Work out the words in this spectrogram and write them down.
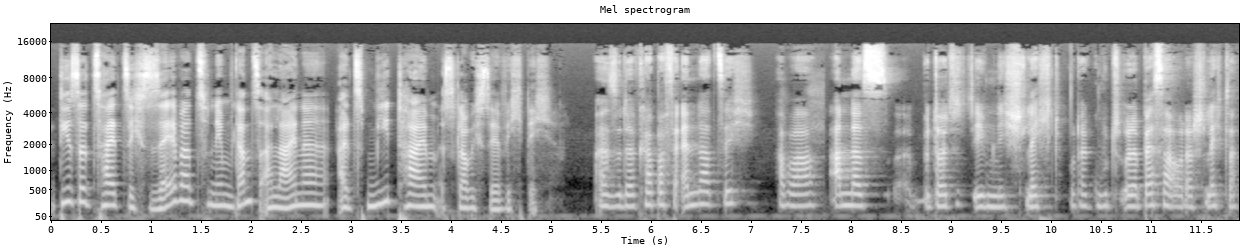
diese Zeit sich selber zu nehmen, ganz alleine als Me-Time, ist, glaube ich, sehr wichtig. Also der Körper verändert sich, aber anders bedeutet eben nicht schlecht oder gut oder besser oder schlechter,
